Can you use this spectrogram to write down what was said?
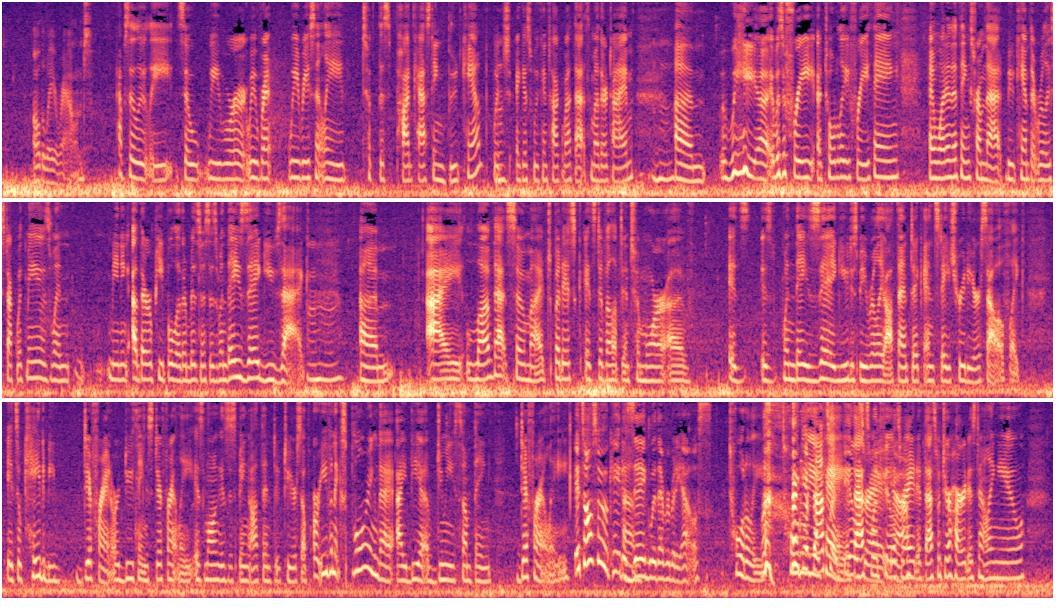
all the way around. Absolutely. So we were we went we recently took this podcasting boot camp, which mm-hmm. I guess we can talk about that some other time. Mm-hmm. Um, we uh, it was a free, a totally free thing, and one of the things from that boot camp that really stuck with me was when meeting other people, other businesses, when they zig, you zag. Mm-hmm. Um, I love that so much, but it's it's developed into more of is is when they zig, you just be really authentic and stay true to yourself. Like it's okay to be different or do things differently as long as it's being authentic to yourself or even exploring the idea of doing something differently. It's also okay to um, zig with everybody else totally totally if okay. If that's right, what feels yeah. right if that's what your heart is telling you.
